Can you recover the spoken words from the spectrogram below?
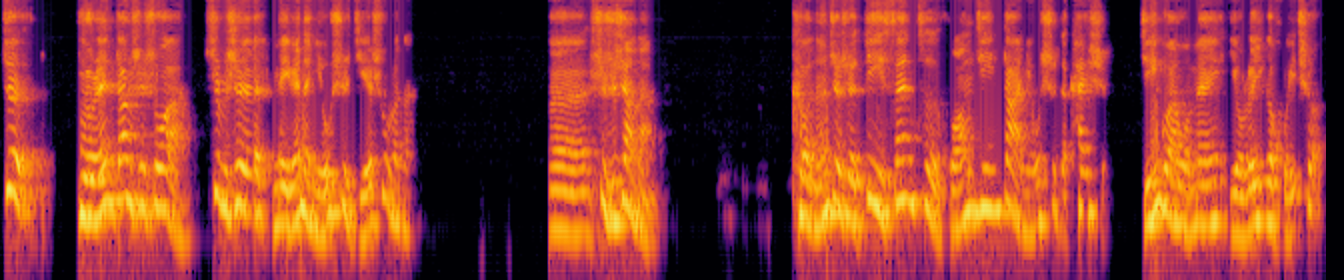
这有人当时说啊，是不是美元的牛市结束了呢？呃，事实上呢，可能这是第三次黄金大牛市的开始。尽管我们有了一个回撤，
